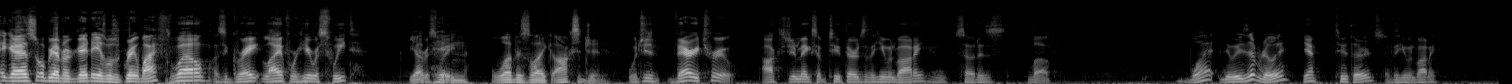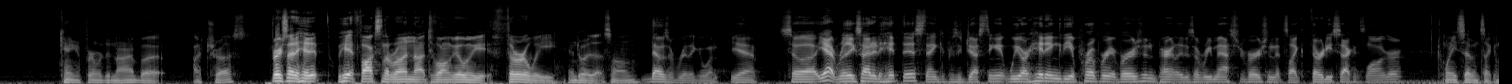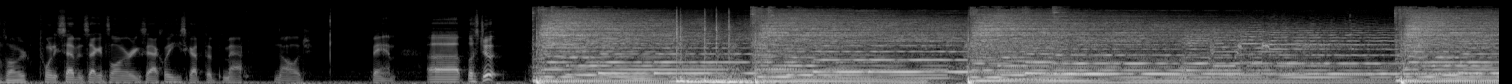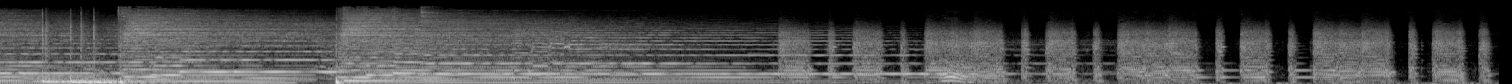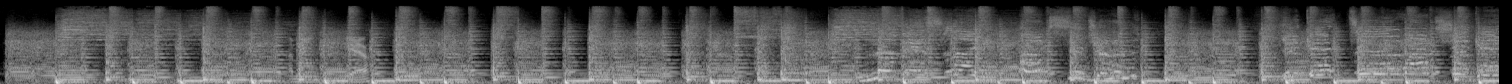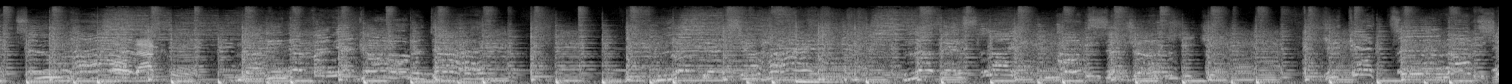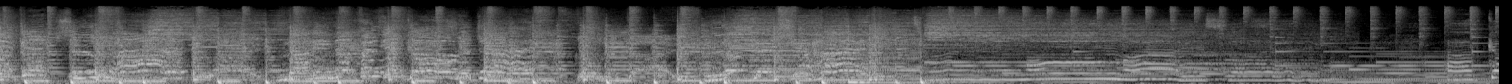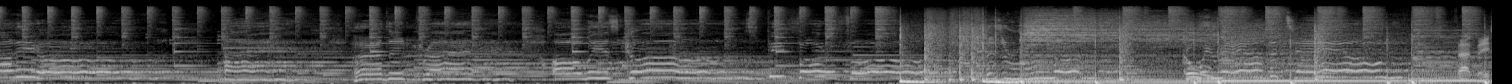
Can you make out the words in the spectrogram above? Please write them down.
Hey guys, hope you're having a great day. As was a great life. Well, it's a great life. We're here with Sweet, Yep, hitting love is like oxygen. which is very true. Oxygen makes up two thirds of the human body, and so does love What is it really? Yeah. two thirds. of the human body. Can't confirm or deny, but I trust. Very excited to hit it. We hit Fox on the Run not too long ago. and We thoroughly enjoyed that song. That was a really good one. Yeah. So uh, yeah, really excited to hit this. Thank you for suggesting it. We are hitting the appropriate version. Apparently, there's a remastered version that's like 30 seconds longer, 27 seconds longer. 27 seconds longer exactly. He's got the math knowledge. Bam. Uh, let's do it.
